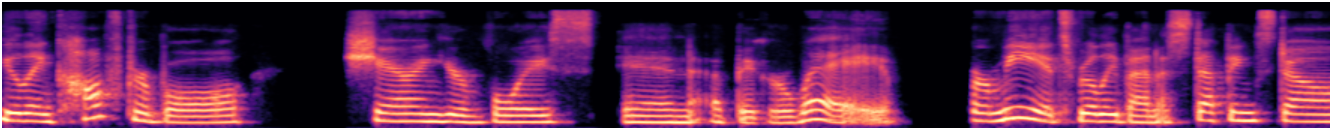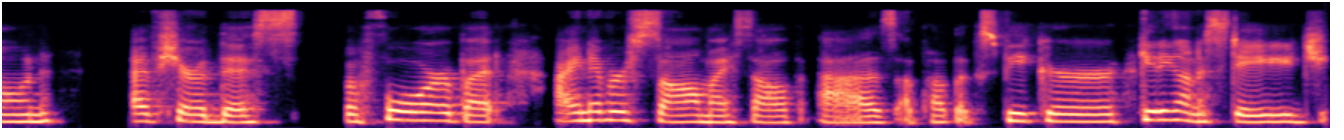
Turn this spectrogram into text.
feeling comfortable sharing your voice in a bigger way. For me, it's really been a stepping stone. I've shared this before, but I never saw myself as a public speaker. Getting on a stage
